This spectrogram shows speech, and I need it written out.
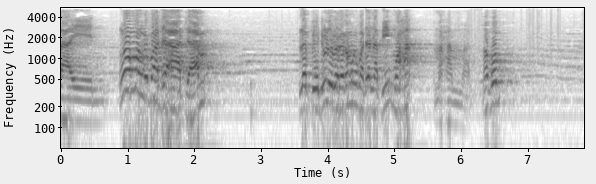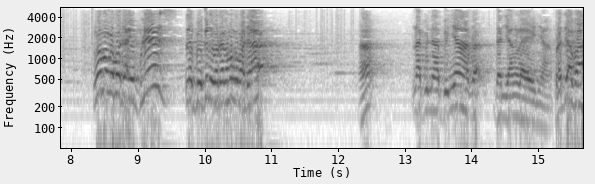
lain. Ngomong kepada Adam lebih dulu daripada ngomong kepada Nabi Muhammad. Mahfum? Ngomong kepada iblis lebih dulu daripada ngomong kepada nabi-nabinya dan yang lainnya. Berarti apa?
